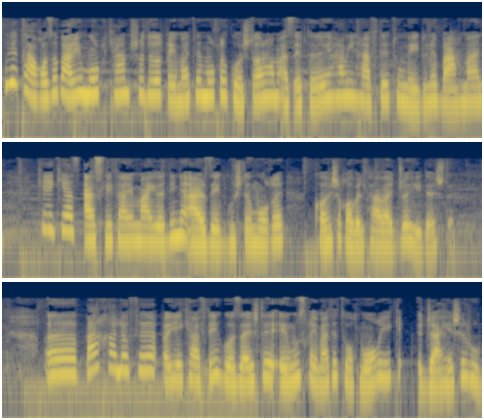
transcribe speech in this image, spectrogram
گویا تقاضا برای مرغ کم شده و قیمت مرغ کشتار هم از ابتدای همین هفته تو میدون بهمن که یکی از اصلی ترین میادین عرضه گوشت مرغ کاهش قابل توجهی داشته. برخلاف یک هفته گذشته امروز قیمت تخم مرغ یک جهش رو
